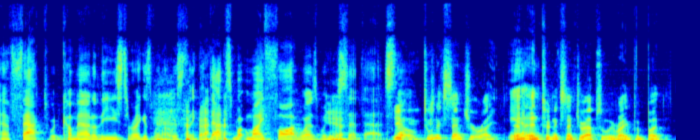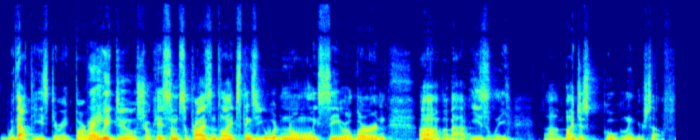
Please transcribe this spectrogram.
a fact would come out of the Easter egg. Is what I was thinking. That's what my thought was when you Yeah. said that. You- So to an extent, you're right, Yeah. and and to an extent, you're absolutely right. But but without the Easter egg part, Right. but we do showcase some surprise and delights, things that you wouldn't normally see or learn um, about easily um, by just googling yourself.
